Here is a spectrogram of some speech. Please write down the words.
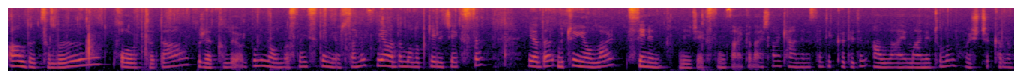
aldatılıp ortada bırakılıyor. Bunun olmasını istemiyorsanız ya adam olup geleceksin ya da bütün yollar senin diyeceksiniz arkadaşlar. Kendinize dikkat edin. Allah'a emanet olun. Hoşçakalın.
